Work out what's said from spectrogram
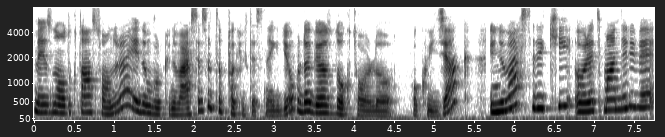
mezun olduktan sonra Edinburgh Üniversitesi Tıp Fakültesine gidiyor. Burada göz doktorluğu okuyacak. Üniversitedeki öğretmenleri ve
